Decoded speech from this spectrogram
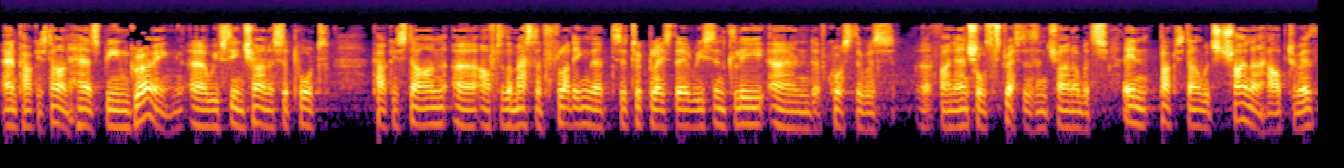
and Pakistan has been growing. Uh, we've seen China support Pakistan uh, after the massive flooding that uh, took place there recently, and of course there was uh, financial stresses in China, which in Pakistan, which China helped with.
